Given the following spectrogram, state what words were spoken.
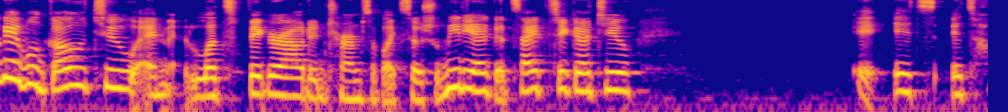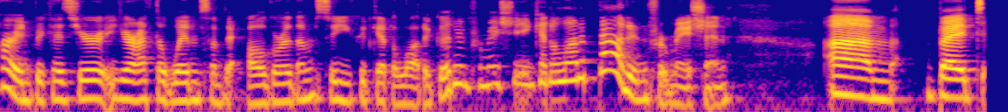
okay, we'll go to and let's figure out in terms of like social media, good sites to go to. It, it's it's hard because you're you're at the whims of the algorithm. So you could get a lot of good information, you get a lot of bad information. Um, but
